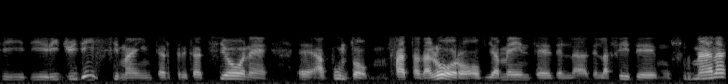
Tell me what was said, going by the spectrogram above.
di, di rigidissima interpretazione appunto fatta da loro ovviamente della, della fede musulmana,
